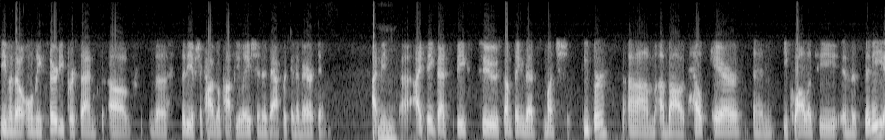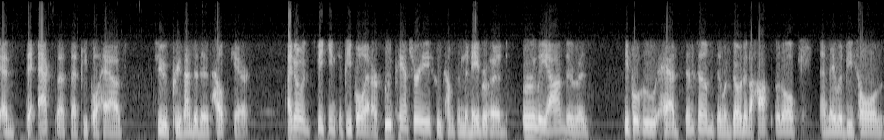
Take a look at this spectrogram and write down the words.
even though only 30% of the city of Chicago population is African American. I mean, mm-hmm. I think that speaks to something that's much deeper um, about healthcare and equality in the city and the access that people have to preventative healthcare. I know in speaking to people at our food pantry who come from the neighborhood, early on there was people who had symptoms and would go to the hospital and they would be told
